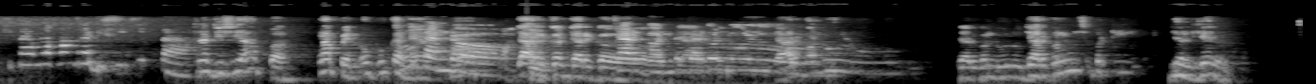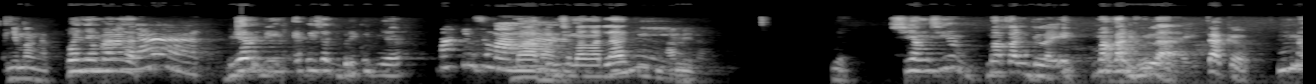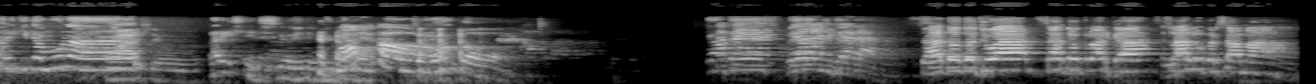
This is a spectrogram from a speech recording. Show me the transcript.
Kita melakukan tradisi kita. Tradisi apa? Ngapain? Oh bukan, ya. Bukan dong. Oh, jargon jargon. Jargon, ke jargon dulu. Jargon dulu. Jargon dulu. Jargon ini seperti yel-yel. Penyemangat. Penyemangat. Semangat. Biar di episode berikutnya Makin semangat. makin semangat lagi. Amin. Siang-siang makan gulai, eh, makan gulai. Cakep. Mari kita mulai. Waduh. Mari sis. Monggo. Semongko. KPS Bela Negara. Satu tujuan, satu keluarga, selalu bersama.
